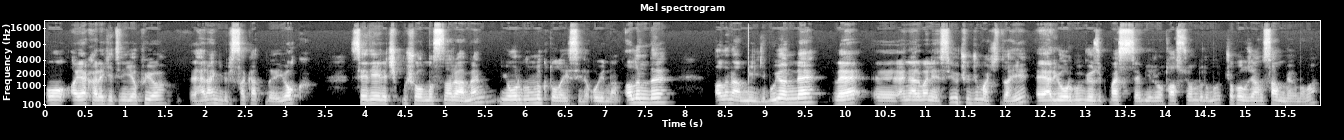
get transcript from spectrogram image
o ayak hareketini yapıyor. Herhangi bir sakatlığı yok. Sedye ile çıkmış olmasına rağmen yorgunluk dolayısıyla oyundan alındı. Alınan bilgi bu yönde ve e, Ener Valencia 3. maçta dahi eğer yorgun gözükmezse bir rotasyon durumu çok olacağını sanmıyorum ama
